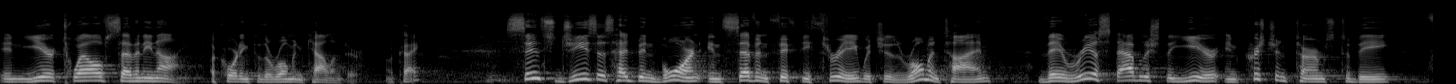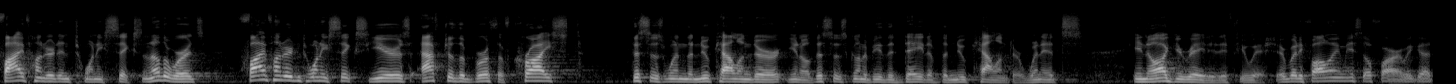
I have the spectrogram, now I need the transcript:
in year 1279, according to the Roman calendar, okay? Since Jesus had been born in 753, which is Roman time, they reestablished the year in Christian terms to be 526. In other words, 526 years after the birth of Christ, this is when the new calendar, you know, this is going to be the date of the new calendar, when it's inaugurated, if you wish. Everybody following me so far, are we good?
